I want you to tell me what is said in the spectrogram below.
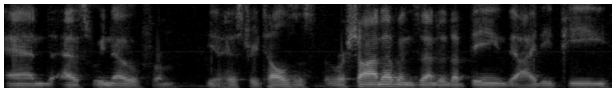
And as we know from you know, history tells us, the Rashaan Evans ended up being the IDP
